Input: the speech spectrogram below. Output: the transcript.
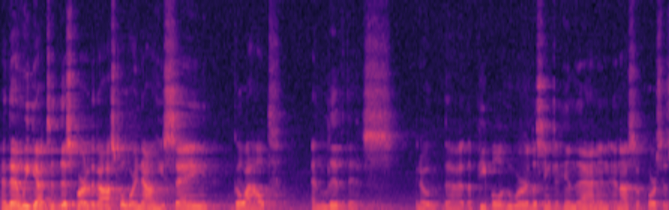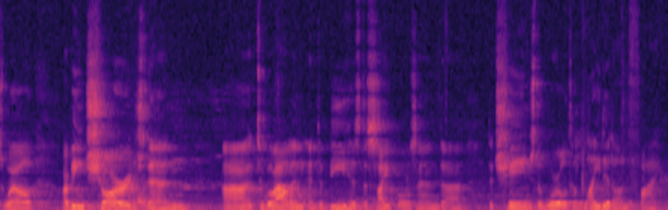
And then we get to this part of the gospel where now he's saying, Go out and live this. You know, the, the people who were listening to him then, and, and us, of course, as well, are being charged then uh, to go out and, and to be his disciples and uh, to change the world, to light it on fire.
